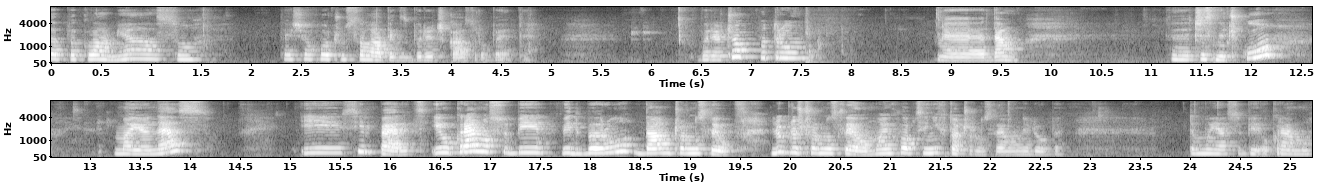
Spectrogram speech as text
запекла м'ясо. Та ще хочу салатик з бурячка зробити. Бурячок потру, е, дам е, чесничку, майонез і сіль перець. І окремо собі відберу, дам чорносливу. Люблю чорносливу. Мої хлопці ніхто чорносливу не любить. Тому я собі окремо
